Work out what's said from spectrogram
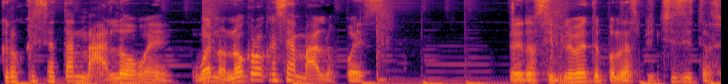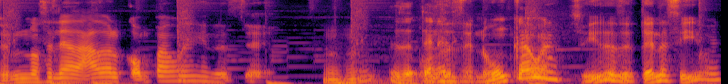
creo que sea tan malo, güey. Bueno, no creo que sea malo, pues. Pero simplemente, pues las pinches situaciones no se le ha dado al compa, güey, desde. Desde pues, Desde nunca, güey. Sí, desde Tennessee, güey.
